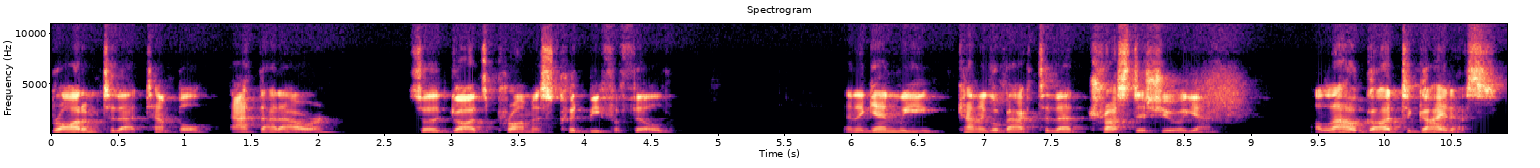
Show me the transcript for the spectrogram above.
brought him to that temple at that hour so that God's promise could be fulfilled. And again, we kind of go back to that trust issue again. Allow God to guide us.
